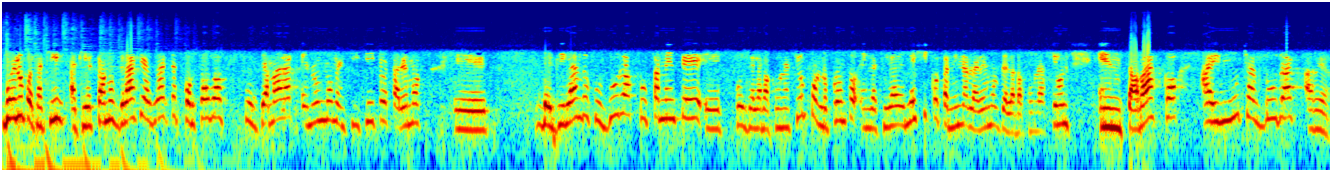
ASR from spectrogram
Bueno, pues aquí, aquí estamos. Gracias, gracias por todas sus llamadas. En un momentito estaremos eh, ventilando sus dudas justamente eh, pues de la vacunación. Por lo pronto en la Ciudad de México también hablaremos de la vacunación en Tabasco. Hay muchas dudas. A ver,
